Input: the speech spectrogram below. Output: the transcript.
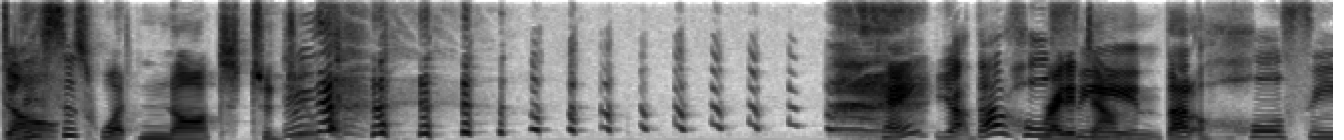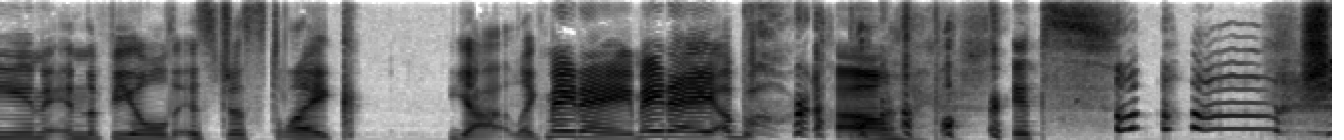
Don't. this is what not to do. okay? Yeah, that whole Write it down. scene, that whole scene in the field is just like, yeah, like Mayday, Mayday, abort, abort. Oh my gosh. It's. She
